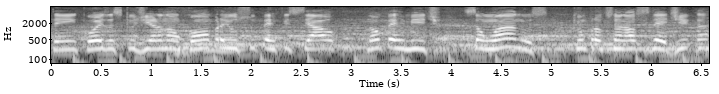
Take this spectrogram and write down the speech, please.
tem coisas que o dinheiro não compra e o superficial não permite. São anos que um profissional se dedica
